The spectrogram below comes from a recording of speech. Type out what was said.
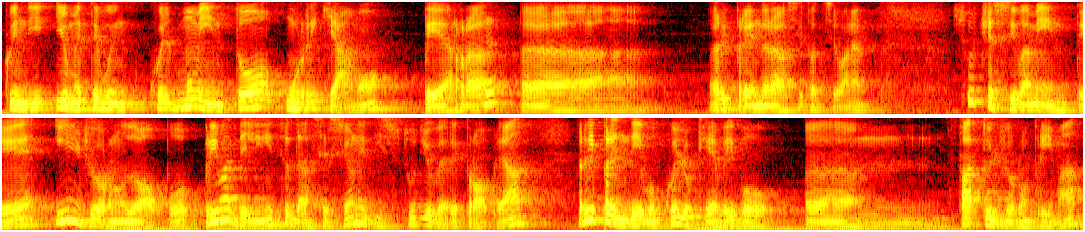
Quindi io mettevo in quel momento un richiamo per eh, riprendere la situazione. Successivamente, il giorno dopo, prima dell'inizio della sessione di studio vera e propria, riprendevo quello che avevo ehm, fatto il giorno prima,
